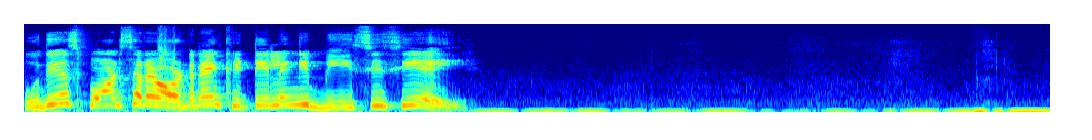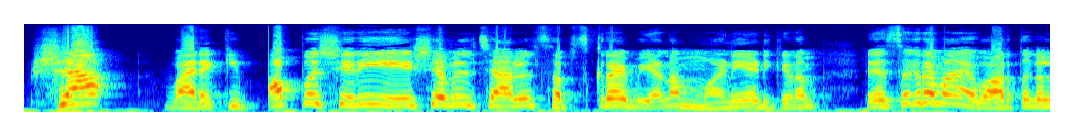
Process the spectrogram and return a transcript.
പുതിയ സ്പോൺസറെ ഉടനെ കിട്ടിയില്ലെങ്കിൽ ബി സി സി ഐ. ഷ വരയ്ക്കും. അപ്പൊ ശരി ഏഷ്യാവിൽ ചാനൽ സബ്സ്ക്രൈബ് ചെയ്യണം മണിയടിക്കണം രസകരമായ വാർത്തകൾ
